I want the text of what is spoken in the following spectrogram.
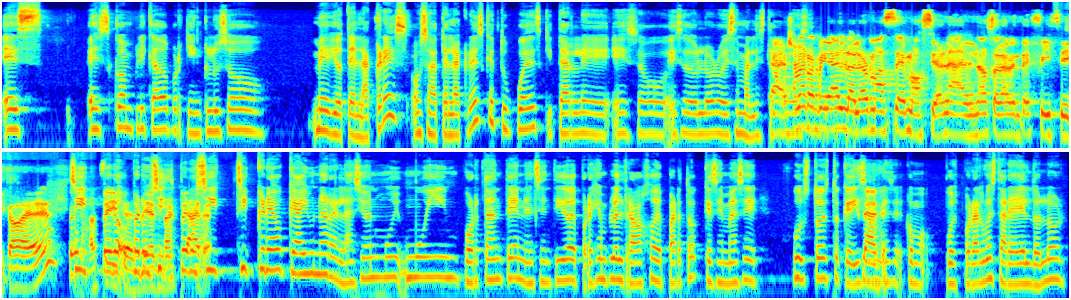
Es, es complicado porque incluso medio te la crees, o sea, te la crees que tú puedes quitarle eso, ese dolor o ese malestar. yo me refería al dolor más emocional, no solamente físico, ¿eh? Sí, pero, pero, sí, pero sí, sí creo que hay una relación muy, muy importante en el sentido de, por ejemplo, el trabajo de parto, que se me hace justo esto que dices, como, pues por algo estará el dolor.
